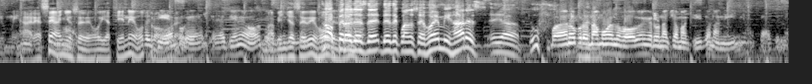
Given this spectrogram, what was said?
Li- Mijares hace años se dejó, ya tiene Hace otro. tiempo que ella tiene otro. Más bien ya se dejó. No, pero desde, desde cuando se fue de Mijares, ella. Uf, Bueno, pero una mujer joven, era una chamaquita, una niña, casi una-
